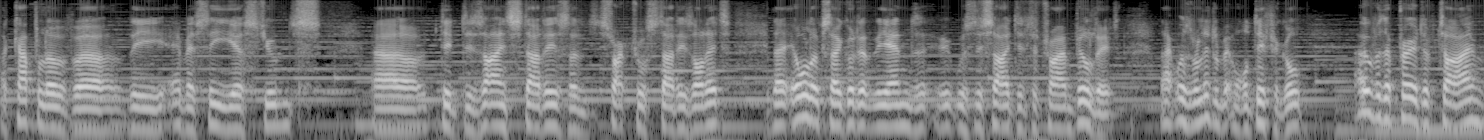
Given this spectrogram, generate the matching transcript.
A couple of uh, the MSc year students uh, did design studies and structural studies on it. They all looked so good at the end, it was decided to try and build it. That was a little bit more difficult. Over the period of time,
